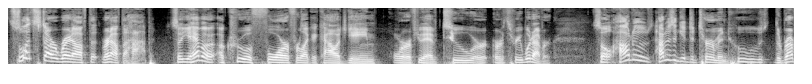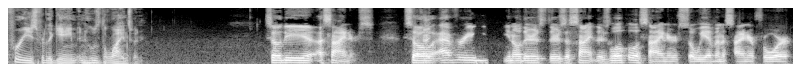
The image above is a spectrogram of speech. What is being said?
so let's start right off the right off the hop. So you have a, a crew of four for like a college game, or if you have two or, or three, whatever. So how does how does it get determined who's the referees for the game and who's the linesman? So the assigners. So Okay. every you know there's there's a assign there's local assigners. So we have an assigner for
